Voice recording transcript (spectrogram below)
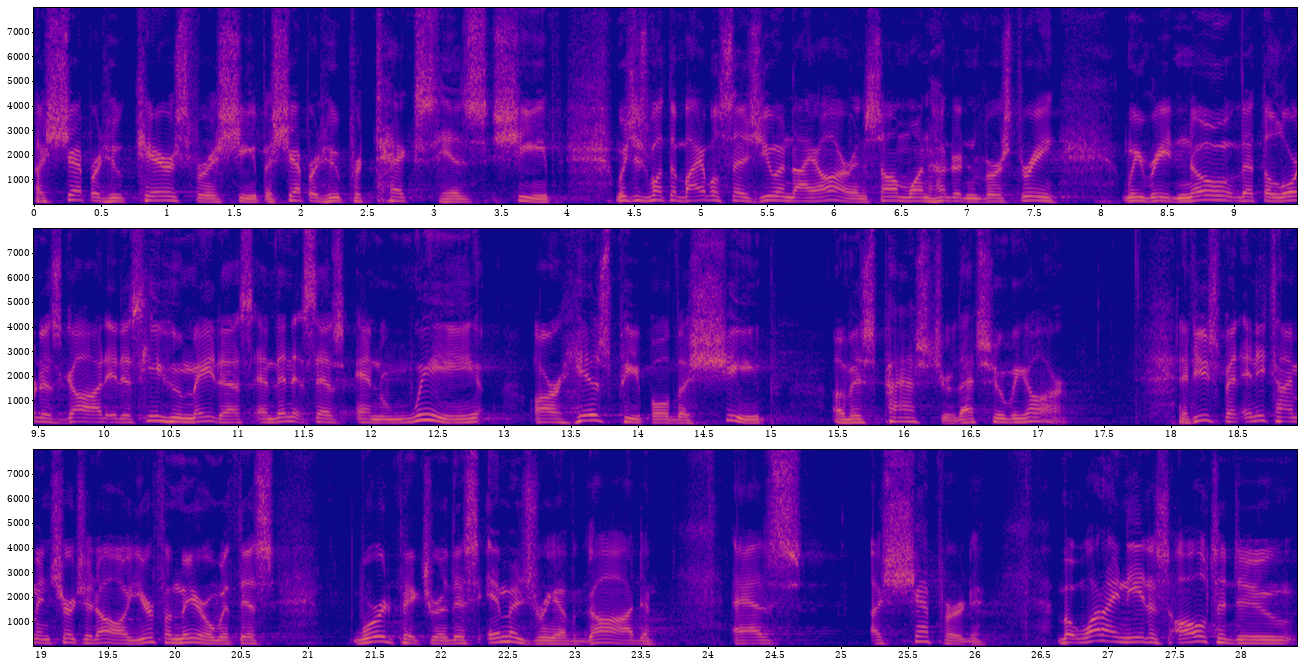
A shepherd who cares for his sheep, a shepherd who protects his sheep, which is what the Bible says you and I are. In Psalm 100 and verse 3, we read, Know that the Lord is God, it is He who made us. And then it says, And we are His people, the sheep of His pasture. That's who we are. And if you spent any time in church at all, you're familiar with this word picture, this imagery of God as a shepherd. But what I need us all to do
